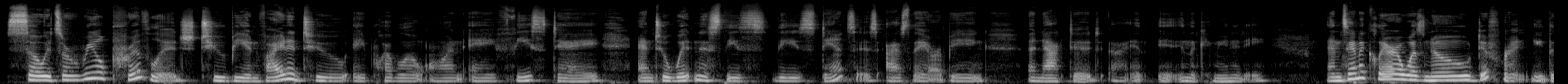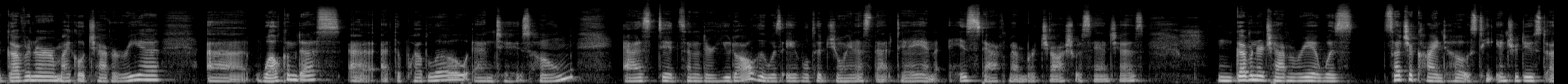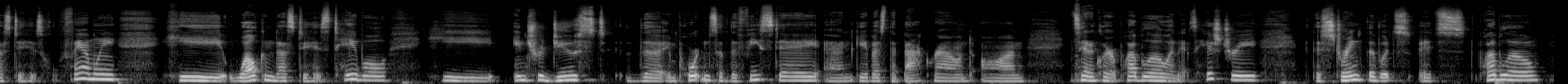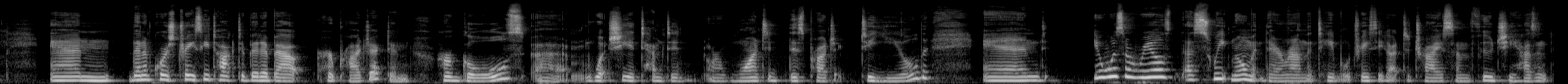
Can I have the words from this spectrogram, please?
So it's a real privilege to be invited to a pueblo on a feast day and to witness these these dances as they are being enacted uh, in, in the community. And Santa Clara was no different. The governor, Michael Chavarria, uh, welcomed us at, at, the Pueblo and to his home, as did Senator Udall, who was able to join us that day, and his staff member, Joshua Sanchez. Governor Chavarria was such a kind host. He introduced us to his whole family. He welcomed us to his table. He introduced the importance of the feast day and gave us the background on Santa Clara Pueblo and its history, the strength of its its pueblo. And then, of course, Tracy talked a bit about her project and her goals, um, what she attempted or wanted this project to yield. And it was a real a sweet moment there around the table. Tracy got to try some food she hasn't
